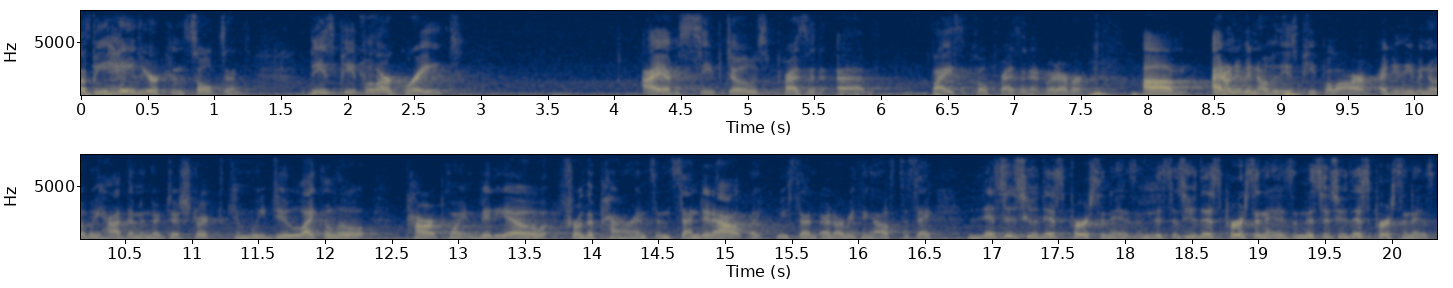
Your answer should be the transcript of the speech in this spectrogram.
A behavior consultant. These people are great. I am SEPTO's president, uh, vice co-president, whatever. Um, I don't even know who these people are. I didn't even know we had them in their district. Can we do like a little PowerPoint video for the parents and send it out, like we send out everything else, to say, this is who this person is, and this is who this person is, and this is who this person is?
